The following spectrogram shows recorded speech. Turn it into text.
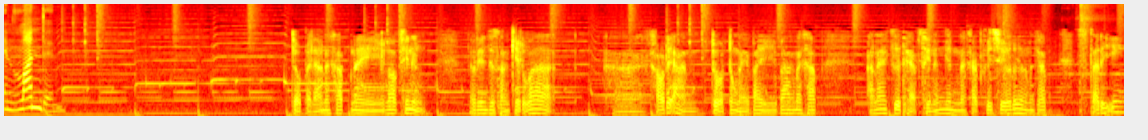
in London. จบไปแล้วนะครับในรอบที่หนึ่งนักเรียนจะสังเกตว่าอ่าเขาได้อ่านโจทย์ตรงไหนไปบ้างนะครับ อันแรกคือแถบสีน้ำเงินนะครับ คือชื่อเรื่องนะครับ studying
